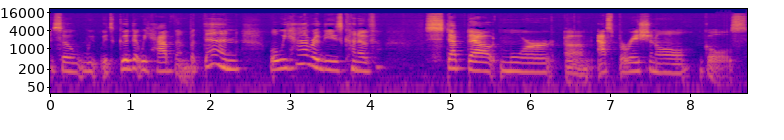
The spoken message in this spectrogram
so we, it's good that we have them but then what we have are these kind of stepped out more um, aspirational goals.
